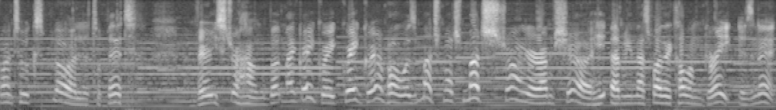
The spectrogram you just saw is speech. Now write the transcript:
Want to explore a little bit. I'm very strong, but my great-great-great-grandpa was much, much, much stronger, I'm sure. He, I mean, that's why they call him great, isn't it?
